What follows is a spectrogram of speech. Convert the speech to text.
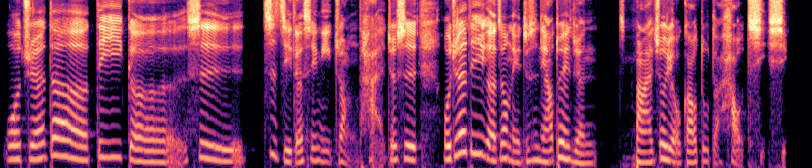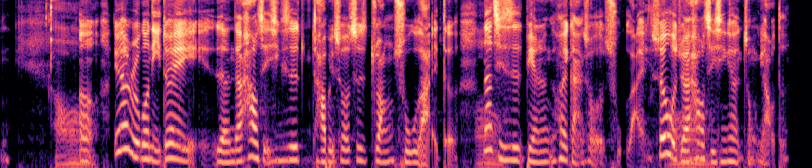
我觉得第一个是自己的心理状态，就是我觉得第一个重点就是你要对人本来就有高度的好奇心。哦，嗯，因为如果你对人的好奇心是好比说是装出来的，哦那其实别人会感受得出来，所以我觉得好奇心很重要的。哦，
